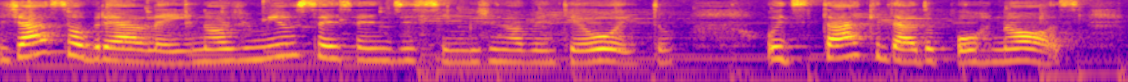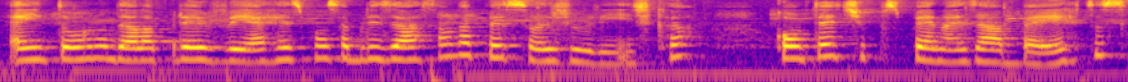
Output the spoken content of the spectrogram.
Já sobre a Lei 9605 de 98, o destaque dado por nós é em torno dela prever a responsabilização da pessoa jurídica, conter tipos penais abertos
